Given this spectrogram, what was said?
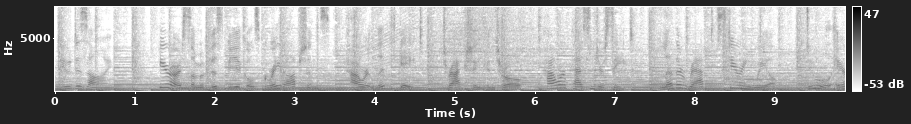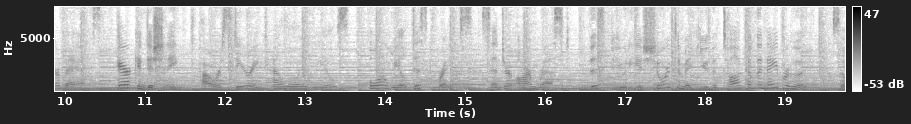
new design. Here are some of this vehicle's great options. Power lift gate, traction control, power passenger seat, leather wrapped steering wheel, dual airbags, air conditioning, power steering, alloy wheels, four wheel disc brakes, center armrest. This beauty is sure to make you the talk of the neighborhood. So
